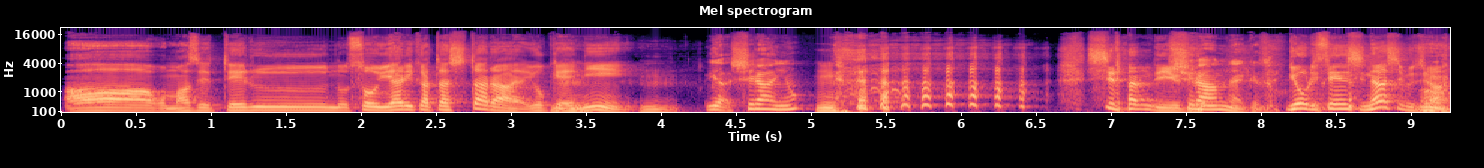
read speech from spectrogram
ああ、混ぜてるの、そういうやり方したら余計に、うん。いや、知らんよ。知らんで言う知らんねんけど。料理戦士なしぶじゃん。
